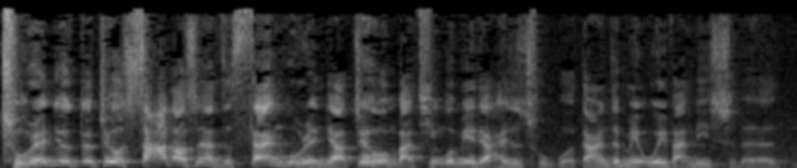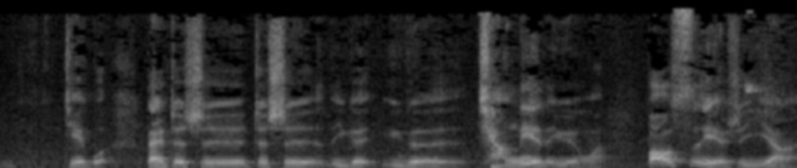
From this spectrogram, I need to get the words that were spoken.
楚人就最最后杀到剩下只三户人家，最后我们把秦国灭掉，还是楚国。当然这没有违反历史的结果，但是这是这是一个一个强烈的愿望。褒姒也是一样啊，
